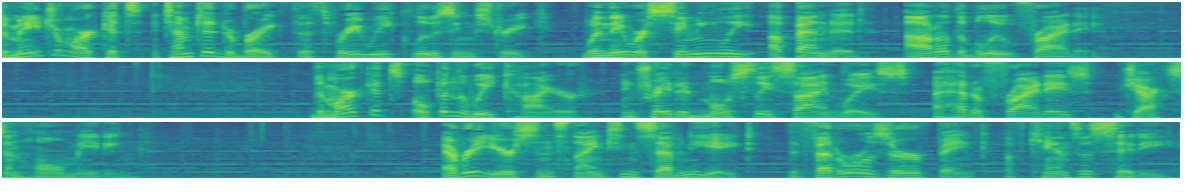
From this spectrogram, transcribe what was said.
The major markets attempted to break the three week losing streak when they were seemingly upended out of the blue Friday. The markets opened the week higher and traded mostly sideways ahead of Friday's Jackson Hole meeting. Every year since 1978, the Federal Reserve Bank of Kansas City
